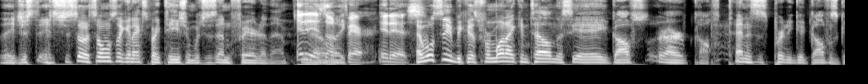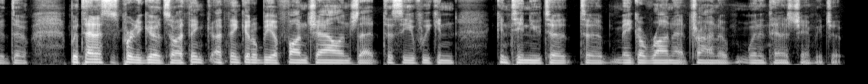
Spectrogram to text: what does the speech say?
they just it's just so it's almost like an expectation, which is unfair to them. It is know, like- unfair. it is. and we'll see because from what I can tell in the CAA, golf or golf tennis is pretty good. Golf is good too, but tennis is pretty good. So I think I think it'll be a fun challenge that to see if we can continue to to make a run at trying to win a tennis championship.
